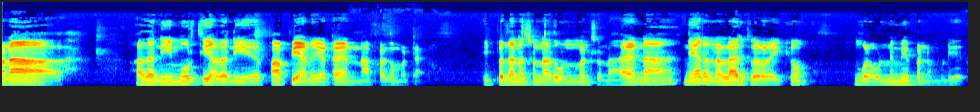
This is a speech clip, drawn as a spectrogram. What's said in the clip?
ஆனால் அதை நீ மூர்த்தி அதை நீ பாப்பியான்னு கேட்டால் நான் பார்க்க மாட்டேன். இப்போ தானே சொன்ன அது உண்மைன்னு சொன்னா. ஏன்னா நேரம் நல்லா இருக்கிற வரைக்கும் உங்களை ஒன்றுமே பண்ண முடியாது.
